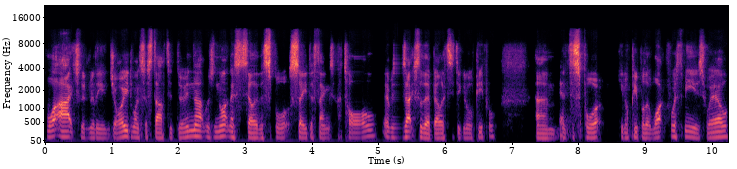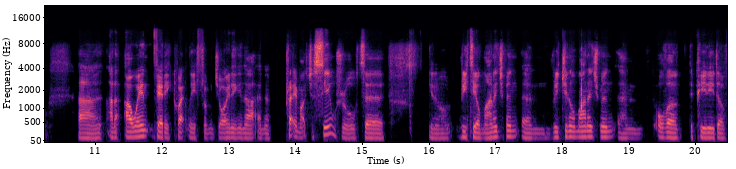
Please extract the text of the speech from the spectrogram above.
what I actually really enjoyed once I started doing that was not necessarily the sports side of things at all. It was actually the ability to grow people um, yeah. and to support, you know, people that work with me as well. Uh, and I went very quickly from joining that in a pretty much a sales role to you know retail management and regional management and over the period of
